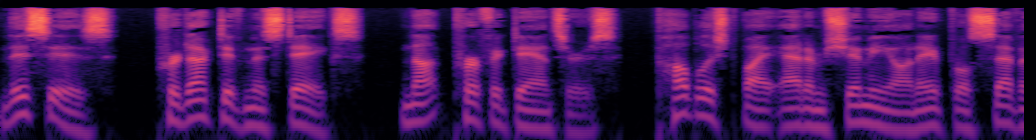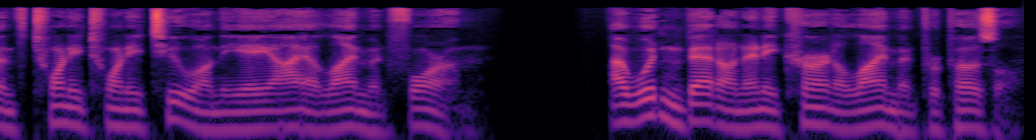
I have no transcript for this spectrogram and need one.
This is Productive Mistakes, Not Perfect Answers, published by Adam Shimi on April 7, 2022, on the AI Alignment Forum. I wouldn't bet on any current alignment proposal.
